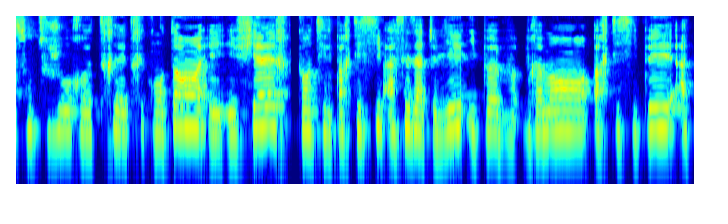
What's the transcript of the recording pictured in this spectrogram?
sont toujours très très contents et, fiers quand ils participent à ces ateliers. Ils peuvent vraiment participer à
